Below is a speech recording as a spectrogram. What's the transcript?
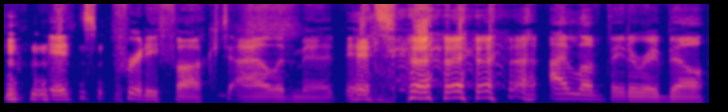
it's pretty fucked. I'll admit. it. I love Beta Ray Bill.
